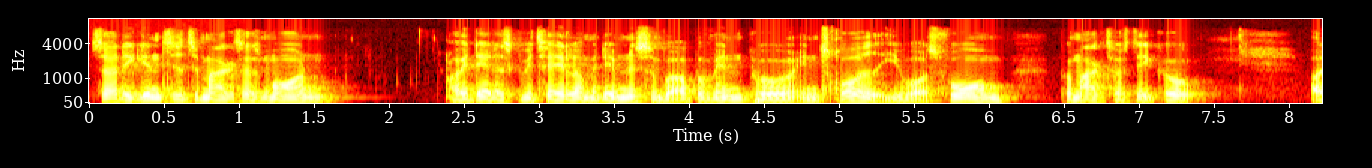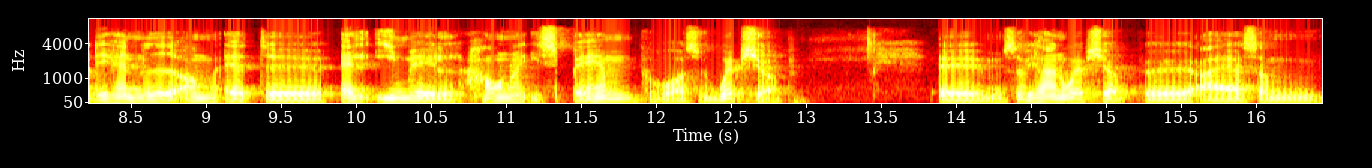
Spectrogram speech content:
Så er det igen tid til Marketers Morgen. Og i dag der skal vi tale om et emne, som var op og vende på en tråd i vores forum på Marketers.dk. Og det handlede om, at øh, al e-mail havner i spam på vores webshop. Øh, så vi har en webshop-ejer, øh, som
